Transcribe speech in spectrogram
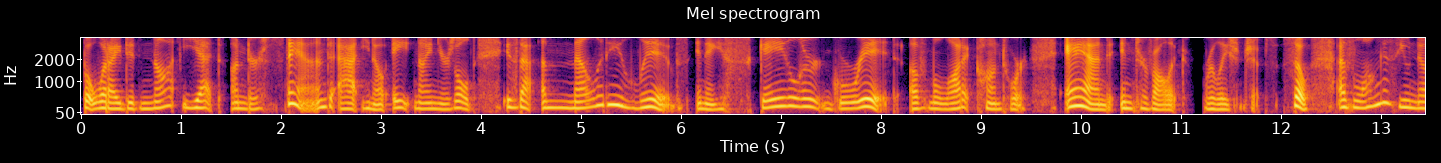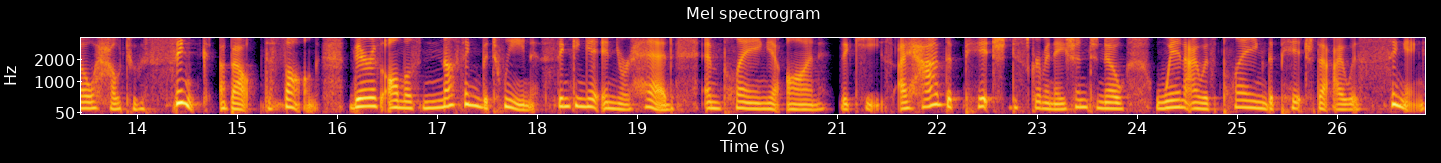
But what I did not yet understand at, you know, eight, nine years old is that a melody lives in a scalar grid of melodic contour and intervallic relationships. So, as long as you know how to think about the song, there is almost nothing between thinking it in your head and playing it on the keys. I had the pitch discrimination to know when I was playing the pitch that I was singing,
